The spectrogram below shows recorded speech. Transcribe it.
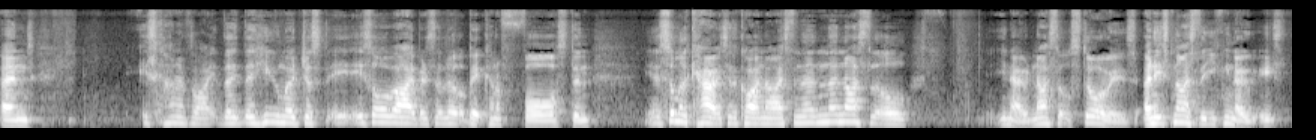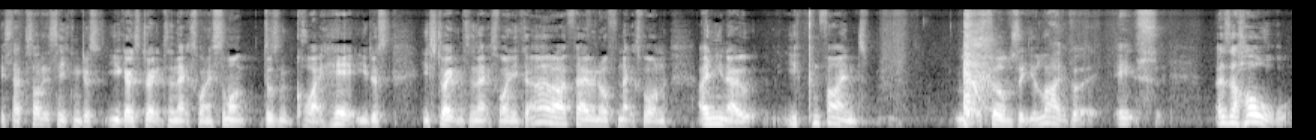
and. It's kind of like the the humor just it's all right, but it's a little bit kind of forced, and you know, some of the characters are quite nice, and then they're nice little you know, nice little stories. And it's nice that you can, you know, it's it's episodic, so you can just you go straight into the next one. If someone doesn't quite hit, you just you straight into the next one. You go, oh, right, fair enough, next one. And you know, you can find little films that you like, but it's as a whole,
